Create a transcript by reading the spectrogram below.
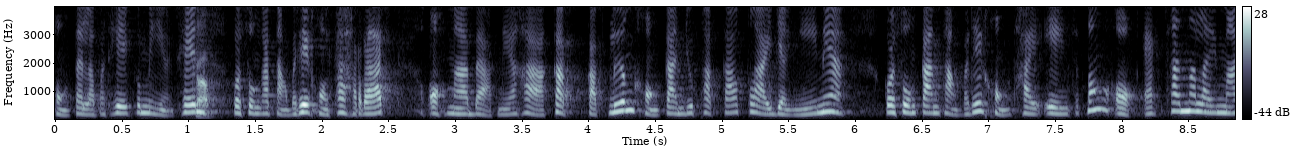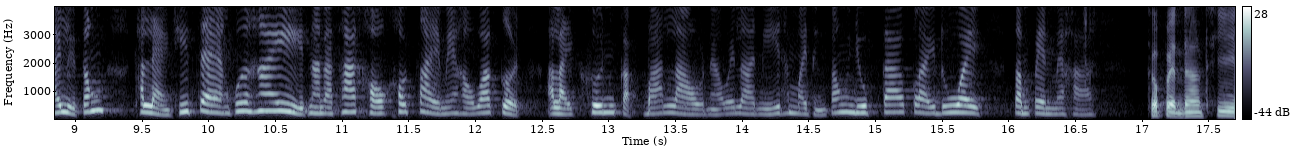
ของแต่ละประเทศก็มีอย่างเช่นครับกระทรวงการต่างประเทศของสหรัฐออกมาแบบนี้ค่ะ กับกับเรื่องของการยุบพักก้าวไกลอย่างนี้เนี่ยกระทรวงการต่างประเทศของไทยเองจะต้องออกแอคชั่นอะไรไหมหรือต้องแถลงชี้แจงเพื่อให้นานาชาติเขาเข้าใจไหมคะว่าเกิดอะไรขึ้นกับบ้านเรานะเวลานี้ทำไมถึงต้องยุบก้าวไกลด้วยจำเป็นไหมคะก็เป็นหน้าที่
